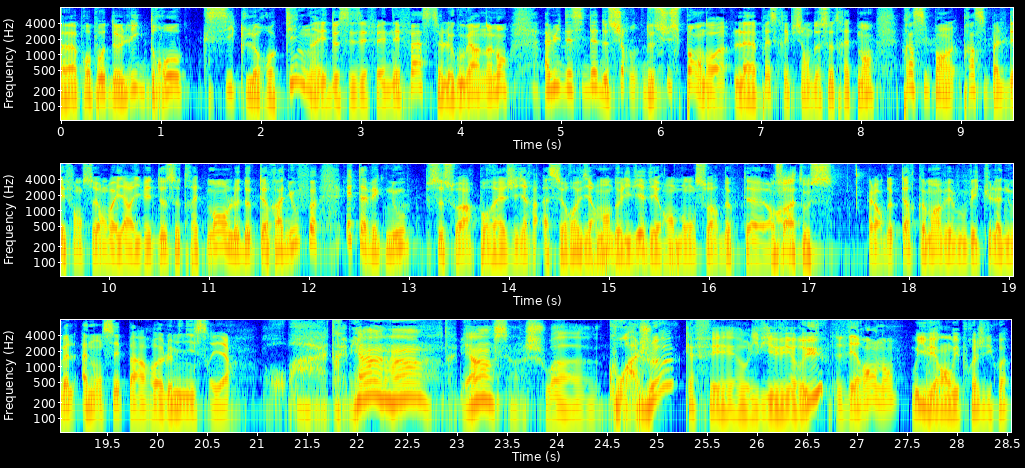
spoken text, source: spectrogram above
Euh, À propos de l'hydroxychloroquine et de ses effets néfastes, le gouvernement a lui décidé de, sur- de suspendre la prescription de ce traitement. Principal, principal défenseur, on va y arriver, de ce traitement, le docteur Raniouf est avec nous ce soir pour réagir à ce revirement d'Olivier Véran. Bonsoir, docteur. Bonsoir à tous. Alors, docteur, comment avez-vous vécu la nouvelle annoncée par euh, le ministre hier? Oh bah très bien, hein, très bien. C'est un choix courageux qu'a fait Olivier Véru. Véran, non? Oui, Véran, oui. Pourquoi j'ai dit quoi?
